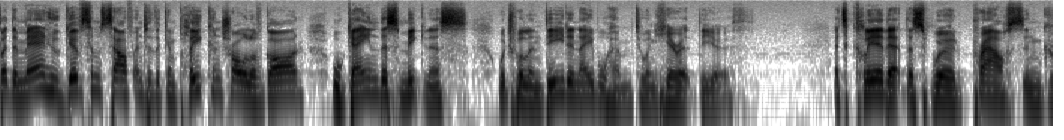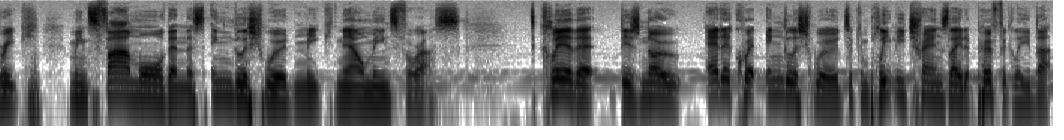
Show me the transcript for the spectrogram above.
But the man who gives himself into the complete control of God will gain this meekness, which will indeed enable him to inherit the earth it's clear that this word praus in Greek means far more than this English word meek now means for us. It's clear that there's no adequate English word to completely translate it perfectly, but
